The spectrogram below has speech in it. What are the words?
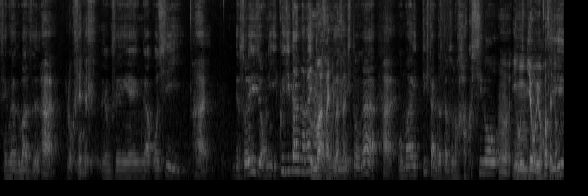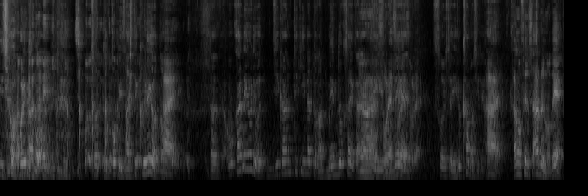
1500バーツ？はい。6000です。6000円が惜しい。はい。でそれ以上に行く時間がないっていう人が、はい。お前行ってきたんだったらその白紙の、うん。委任状をよこせと。委任状を俺にも ちょっとコピーさせてくれよと、はいお金よりは時間的なとか面倒くさいからっていうので、うんそれそれそれ。そういう人いるかもしれない、はい。可能性としてあるので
